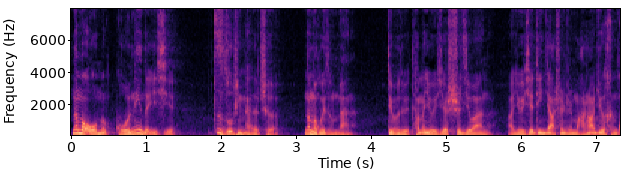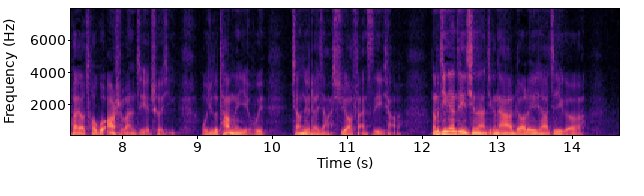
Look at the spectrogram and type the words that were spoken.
那么我们国内的一些自主品牌的车，那么会怎么办呢？对不对？他们有一些十几万的啊，有一些定价甚至马上就很快要超过二十万的这些车型，我觉得他们也会相对来讲需要反思一下了。那么今天这一期呢，就跟大家聊了一下这个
